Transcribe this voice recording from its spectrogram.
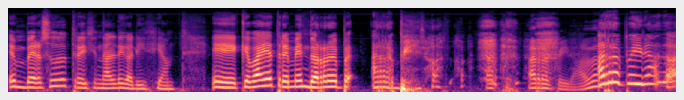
en verso tradicional de Galicia. Eh, que vai a tremendo arrep arrapeirada. Arrapeirada? Arrapeirada,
